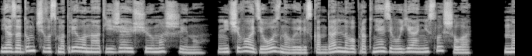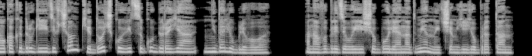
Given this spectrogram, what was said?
Я задумчиво смотрела на отъезжающую машину. Ничего одиозного или скандального про Князеву я не слышала, но, как и другие девчонки, дочку вице-губера я недолюбливала. Она выглядела еще более надменной, чем ее братан.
